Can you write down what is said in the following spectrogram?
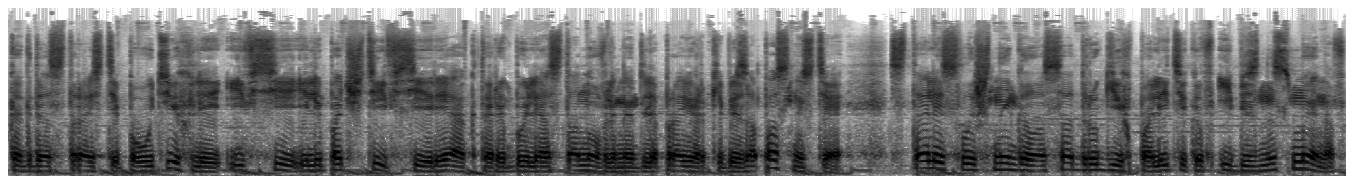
Когда страсти поутихли и все или почти все реакторы были остановлены для проверки безопасности, стали слышны голоса других политиков и бизнесменов,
